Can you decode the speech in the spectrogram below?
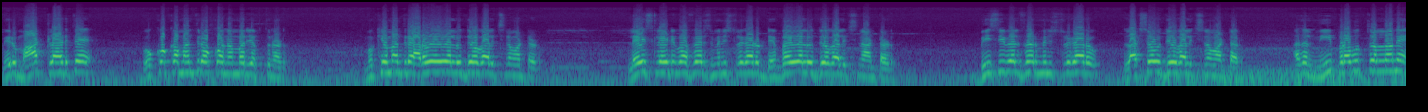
మీరు మాట్లాడితే ఒక్కొక్క మంత్రి ఒక్కో నెంబర్ చెప్తున్నాడు. ముఖ్యమంత్రి అరవై వేల ఉద్యోగాలు ఇచ్చినామంటాడు. లెజిస్లేటివ్ అఫైర్స్ మినిస్టర్ గారు డెబ్బై వేల ఉద్యోగాలు ఇచ్చిన అంటాడు. బీసీ వెల్ఫేర్ మినిస్టర్ గారు లక్ష ఉద్యోగాలు ఇచ్చినామంటారు. అసలు మీ ప్రభుత్వంలోనే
